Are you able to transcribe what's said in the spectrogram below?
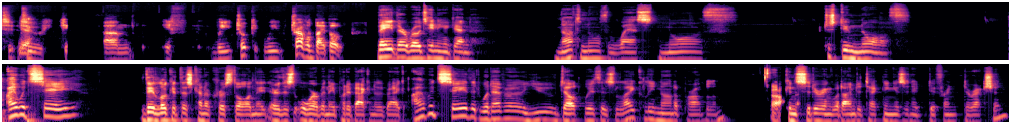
to Yeah. to. Um, if we took we traveled by boat. they they're rotating again not northwest north just do north i would say they look at this kind of crystal and they or this orb and they put it back into the bag. I would say that whatever you've dealt with is likely not a problem Oh. considering what i'm detecting is in a different direction.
